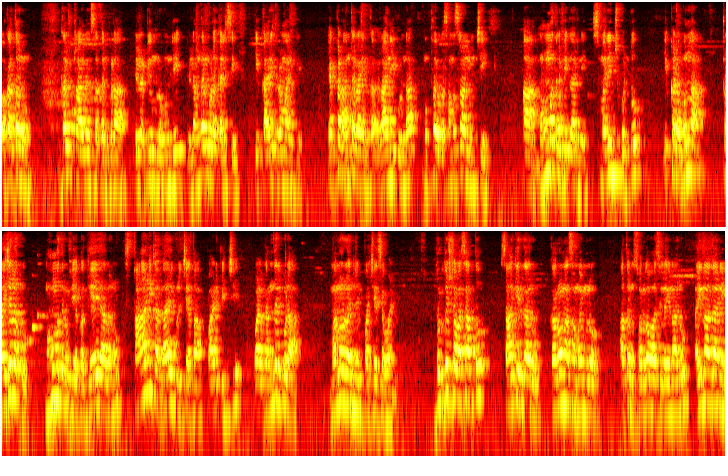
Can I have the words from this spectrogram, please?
ఒక అతను గల్ఫ్ ట్రావెల్స్ అతను కూడా వీళ్ళ టీంలో ఉండి వీళ్ళందరూ కూడా కలిసి ఈ కార్యక్రమానికి ఎక్కడ అంతరాయం రానియకుండా ముప్పై ఒక సంవత్సరాల నుంచి ఆ మొహమ్మద్ రఫీ గారిని స్మరించుకుంటూ ఇక్కడ ఉన్న ప్రజలకు మొహమ్మద్ రఫీ యొక్క గేయాలను స్థానిక గాయకుల చేత పాడిపించి వాళ్ళకందరికీ కూడా మనోరంజింప చేసేవాళ్ళు దురదృష్టవశాత్తు సాకిర్ గారు కరోనా సమయంలో అతను స్వర్గవాసులైనారు. అయినా కానీ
